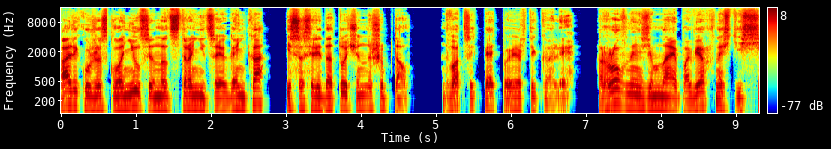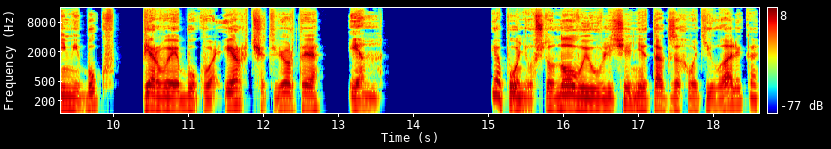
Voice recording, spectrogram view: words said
Алик уже склонился над страницей огонька и сосредоточенно шептал. «Двадцать пять по вертикали. Ровная земная поверхность из семи букв. Первая буква «Р», четвертая «Н». Я понял, что новое увлечение так захватило Алика,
